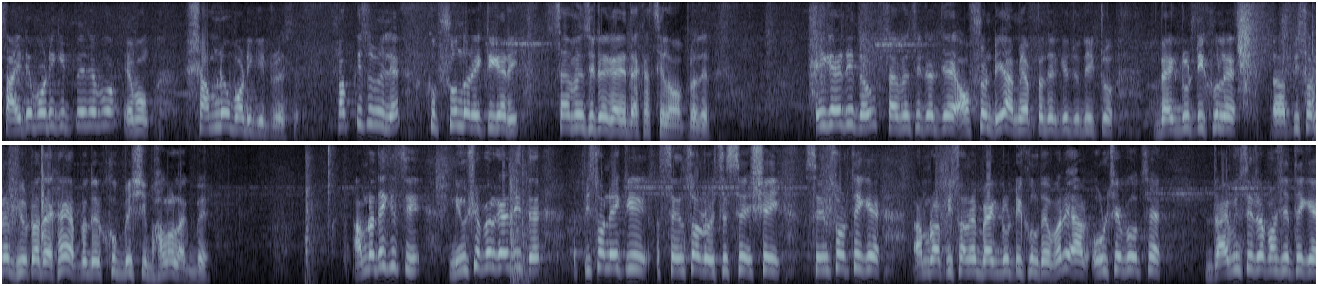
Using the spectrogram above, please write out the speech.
সাইডে বডি কিট পেয়ে যাব এবং সামনেও বডি কিট রয়েছে। সব কিছু মিলে খুব সুন্দর একটি গাড়ি সেভেন সিটের গাড়ি দেখাচ্ছিলাম আপনাদের। এই গাড়িটিতেও সেভেন সিটের যে অপশনটি আমি আপনাদেরকে যদি একটু ব্যাকডোরটি খুলে পিছনের ভিউটা দেখাই, আপনাদের খুব বেশি ভালো লাগবে। আমরা দেখেছি নিউ শেপের গাড়িতে পিছনে একটি সেন্সর রয়েছে সেই সেন্সর থেকে আমরা পিছনের ব্যাকডোরটি খুলতে পারি। আর ওল্ড শেপে হচ্ছে ড্রাইভিং সিটের পাশে থেকে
